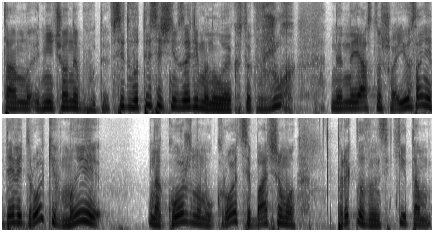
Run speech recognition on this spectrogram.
там нічого не буде. Всі 2000-ні взагалі минули якось так вжух, не, не ясно що. І останні 9 років ми на кожному кроці бачимо приклади, наскільки там.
